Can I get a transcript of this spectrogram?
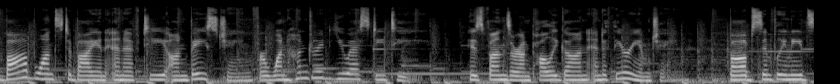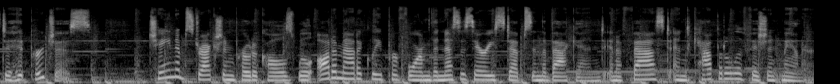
Bob wants to buy an NFT on Base Chain for 100 USDT. His funds are on Polygon and Ethereum chain. Bob simply needs to hit purchase chain abstraction protocols will automatically perform the necessary steps in the backend in a fast and capital efficient manner.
